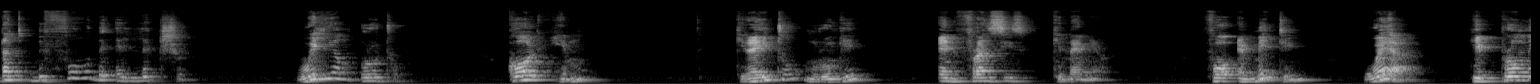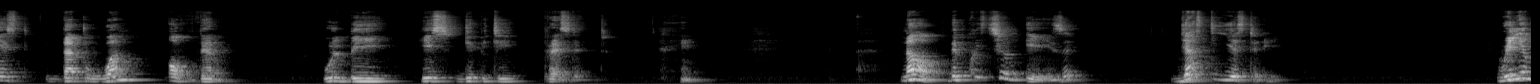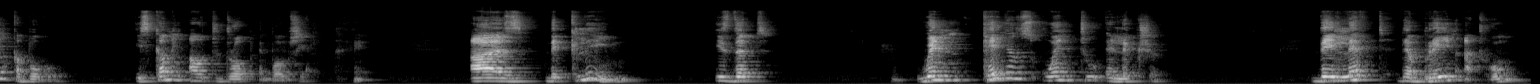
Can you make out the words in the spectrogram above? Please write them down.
that before the election, William Ruto called him, Kiraitu Murungi, and Francis Kimemia for a meeting where he promised that one of them will be his deputy president. now, the question is just yesterday, William Kabogo is coming out to drop a bombshell. As the claim is that when Kenyans went to election, they left their brain at home.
